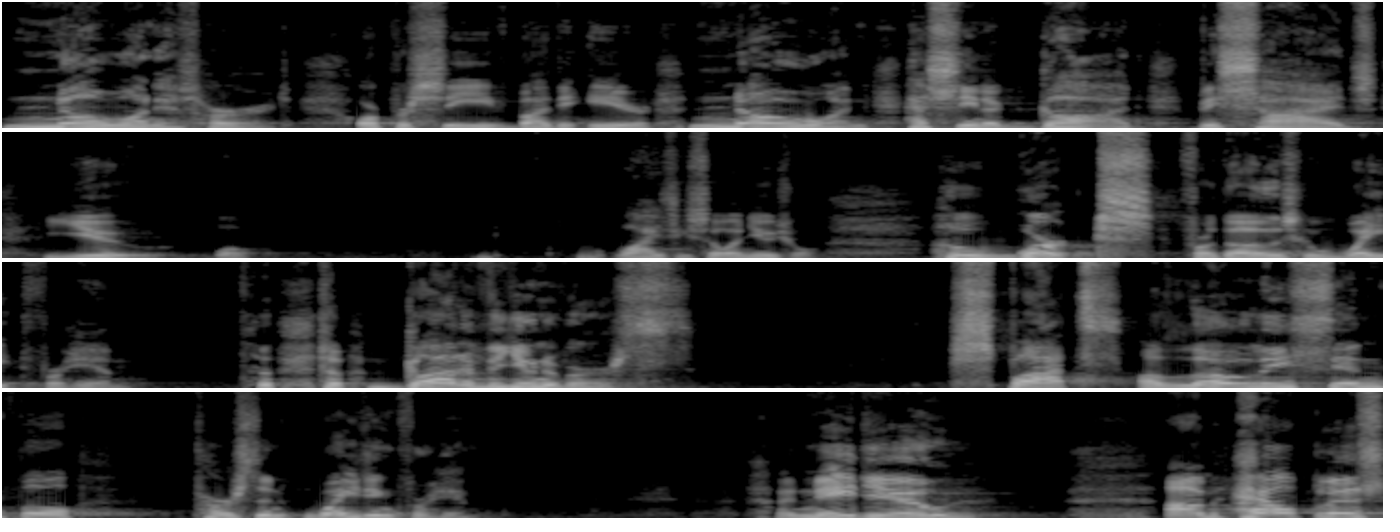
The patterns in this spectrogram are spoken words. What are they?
no one has heard or perceived by the ear. No one has seen a God besides you. Whoa. Why is he so unusual? Who works for those who wait for him. so, God of the universe spots a lowly, sinful person waiting for him. I need you. I'm helpless.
